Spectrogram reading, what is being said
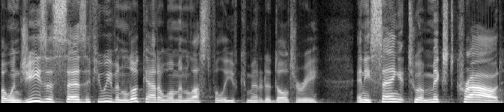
But when Jesus says, if you even look at a woman lustfully, you've committed adultery, and he's saying it to a mixed crowd,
